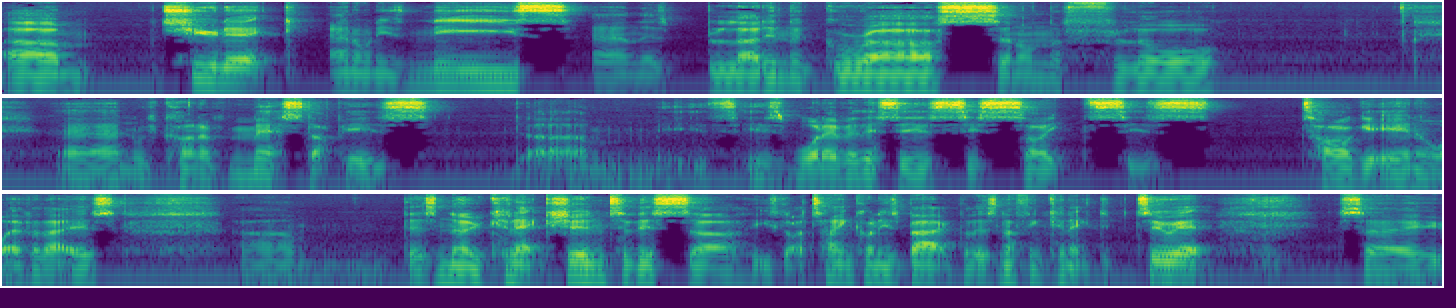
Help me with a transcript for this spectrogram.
um, tunic and on his knees, and there's blood in the grass and on the floor. And we've kind of messed up his um, is, is whatever this is, his sights, his targeting, or whatever that is. Um, there's no connection to this. Uh, he's got a tank on his back, but there's nothing connected to it, so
